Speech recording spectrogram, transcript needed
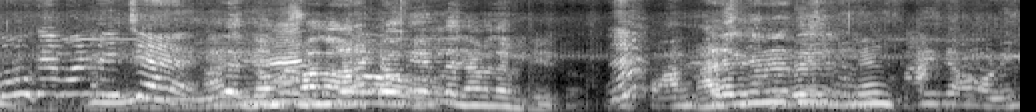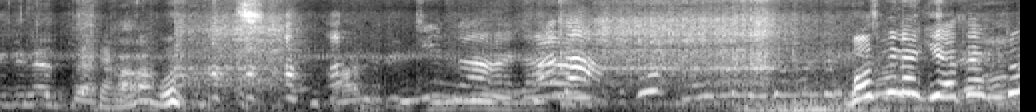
বউ কেমন হয়েছে? আরে দমে ভালো আরেকটাও দিয়ে ঝামেলা মিটে যেত অনেক দিনের দেখা। আর কি বসবি না কি আছে একটু?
